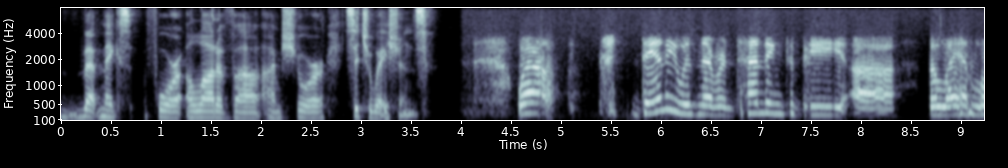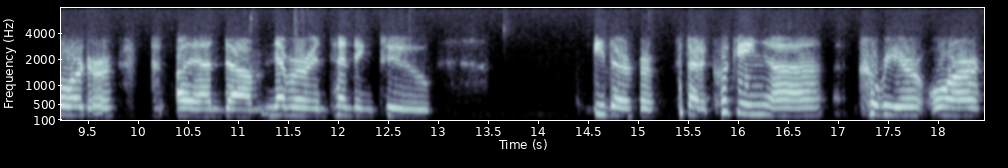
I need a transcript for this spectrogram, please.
that makes for a lot of, uh, I'm sure, situations. Well, Danny was never intending to be uh, the landlord, or and um, never intending to either start a cooking uh, career or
